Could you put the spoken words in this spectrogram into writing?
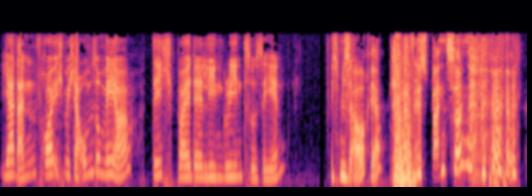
Ja, dann freue ich mich ja umso mehr, dich bei der Lean Green zu sehen. Ich mich auch, ja. Ganz gespannt schon.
